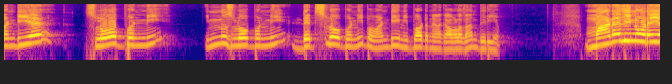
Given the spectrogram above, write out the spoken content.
வண்டியை ஸ்லோ பண்ணி இன்னும் ஸ்லோ பண்ணி டெட் ஸ்லோ பண்ணி இப்போ வண்டியை நிப்பாட்டணும். எனக்கு அவ்வளோதான் தெரியும். மனதினுடைய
